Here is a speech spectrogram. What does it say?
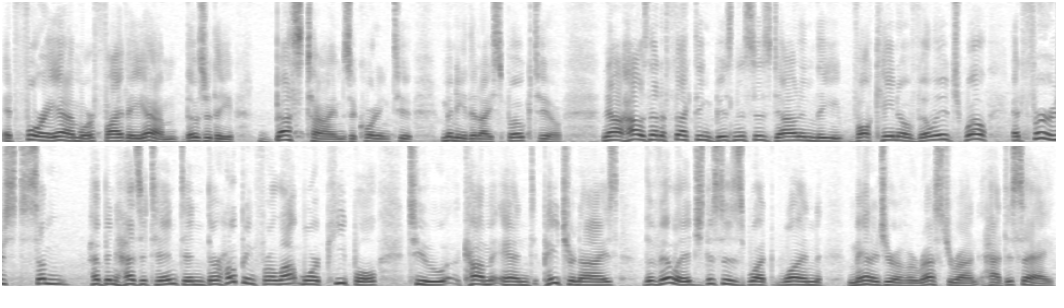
at 4 a.m. or 5 a.m. Those are the best times, according to many that I spoke to. Now, how is that affecting businesses down in the volcano village? Well, at first, some have been hesitant and they're hoping for a lot more people to come and patronize the village. This is what one manager of a restaurant had to say.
